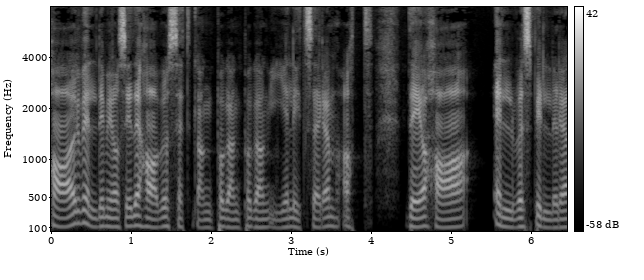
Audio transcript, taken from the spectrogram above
har veldig mye å si. Det har vi jo sett gang på gang på gang i Eliteserien. At det å ha elleve spillere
